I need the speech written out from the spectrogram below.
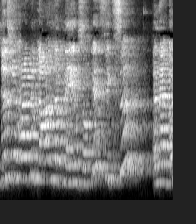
Just you have to learn the names, okay? Six uh,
